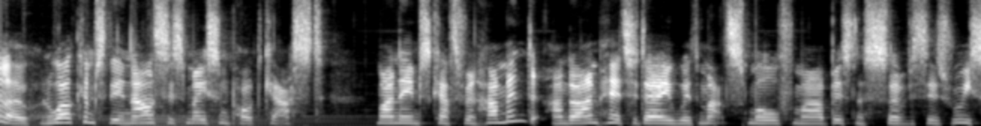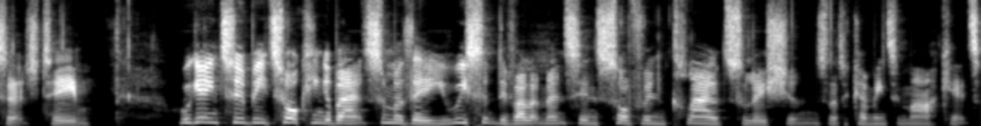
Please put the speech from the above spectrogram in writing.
Hello, and welcome to the Analysys Mason podcast. My name's Catherine Hammond, and I'm here today with Matt Small from our Business Services Research team. We're going to be talking about some of the recent developments in sovereign cloud solutions that are coming to market.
